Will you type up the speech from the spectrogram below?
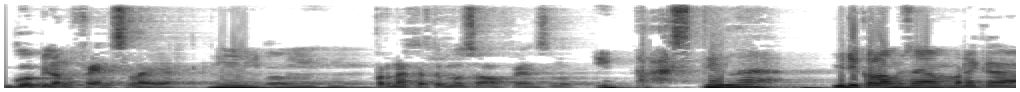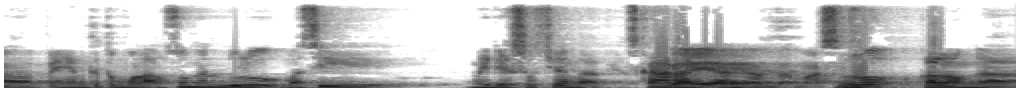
gue bilang fans lah ya. Hmm, Gua hmm, hmm. Pernah ketemu sama fans lu? Ih, pastilah. Jadi kalau misalnya mereka pengen ketemu langsung kan dulu masih media sosial nggak sekarang Iya kan. iya nggak masih. Lu kalau nggak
